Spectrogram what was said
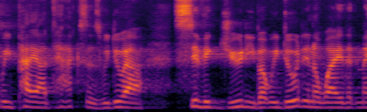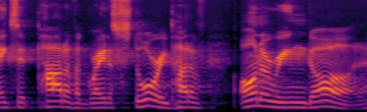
we pay our taxes, we do our civic duty, but we do it in a way that makes it part of a greater story, part of honoring God.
